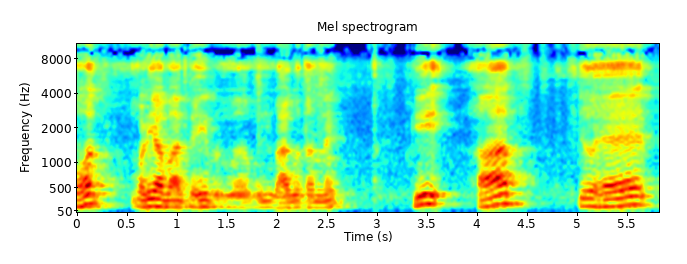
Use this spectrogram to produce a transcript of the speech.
बहुत बढ़िया बात कही, भागवतम ने, कि आप जो है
